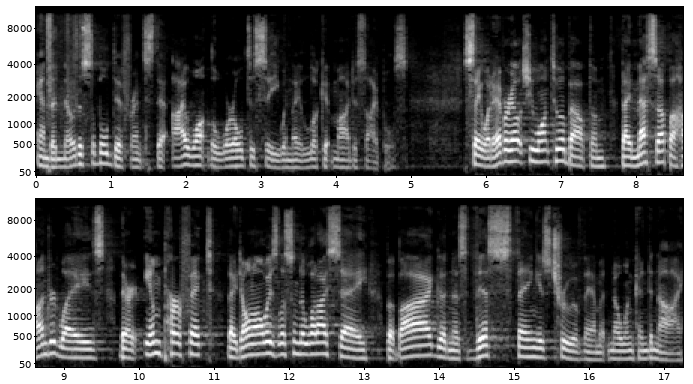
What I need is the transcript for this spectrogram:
and the noticeable difference that I want the world to see when they look at my disciples. Say whatever else you want to about them. They mess up a hundred ways. They're imperfect. They don't always listen to what I say. But by goodness, this thing is true of them that no one can deny.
